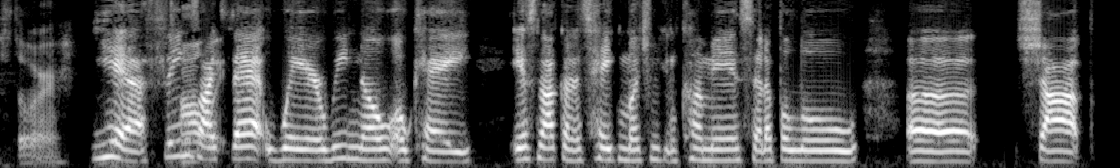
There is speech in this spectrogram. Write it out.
store. Yeah, things Always. like that where we know okay, it's not going to take much. We can come in, set up a little uh shop,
